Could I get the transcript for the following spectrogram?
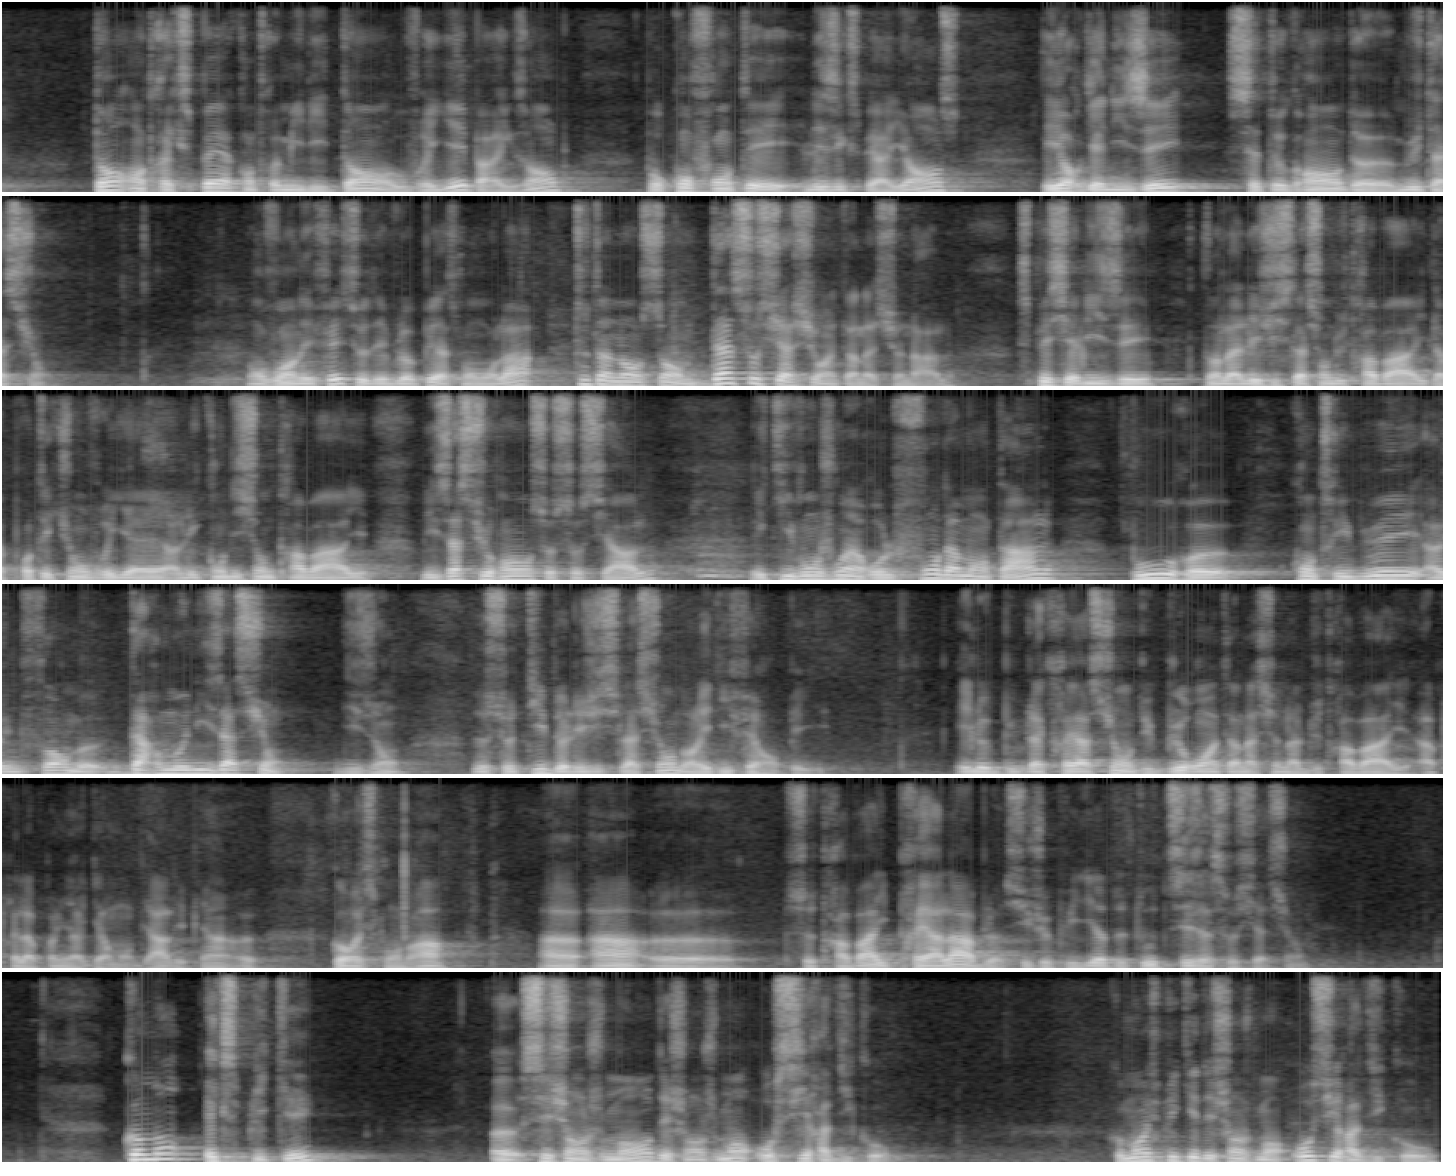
tant entre experts qu'entre militants ouvriers, par exemple, pour confronter les expériences et organiser cette grande mutation. On voit en effet se développer à ce moment-là tout un ensemble d'associations internationales spécialisées dans la législation du travail, la protection ouvrière, les conditions de travail, les assurances sociales, et qui vont jouer un rôle fondamental pour euh, contribuer à une forme d'harmonisation, disons, de ce type de législation dans les différents pays. Et la création du Bureau international du travail après la Première Guerre mondiale eh bien, euh, correspondra à, euh, ce travail préalable, si je puis dire, de toutes ces associations. Comment expliquer euh, ces changements, des changements aussi radicaux? Comment expliquer des changements aussi radicaux,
